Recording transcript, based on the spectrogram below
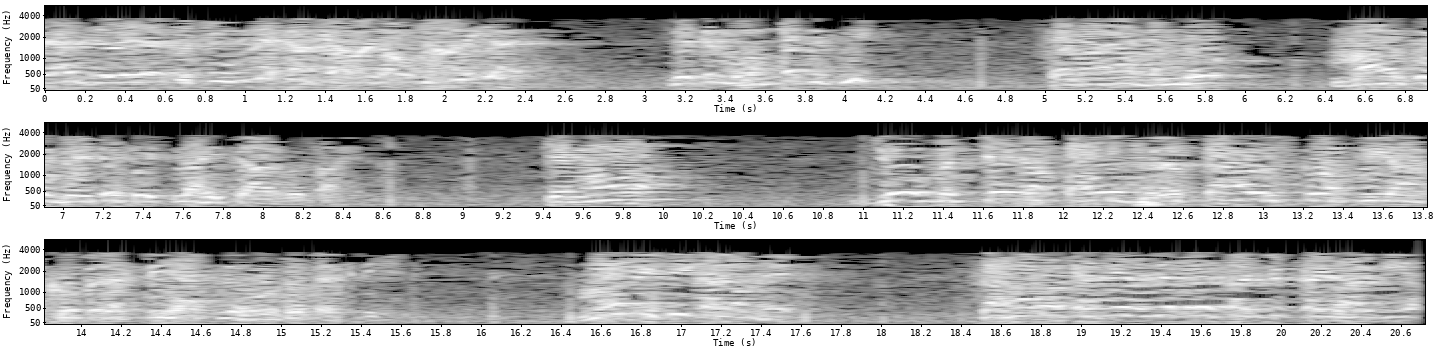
پیر جلے ہیں تو چومنے کا کیا وجہ اٹھا لیا ہے۔ لیکن محبت اتنی۔ فرمایا، بندو، ماں کو بیٹے سے اتنا ہی پیار ہوتا ہے کہ ماں جو بچے کا پاؤں جھلکتا ہے، اس کو اپنی آنکھوں پہ رکھتی ہے، اپنے ہوٹوں پہ رکھتی ہے۔ ماں اسی کا نام ہے۔ صحابہ کہتے ہیں، ہم نے بڑے تعجب کا اظہار کیا۔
